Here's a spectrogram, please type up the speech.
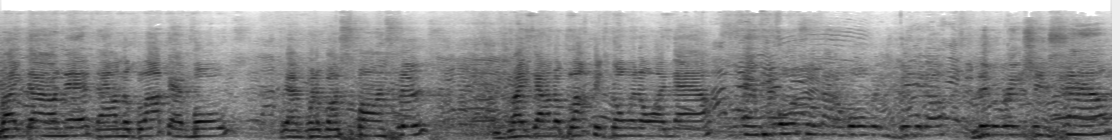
Right down there, down the block at Moe's. We have one of our sponsors. It's right down the block it's going on now. And we also gotta always big it up. Liberation Sound.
